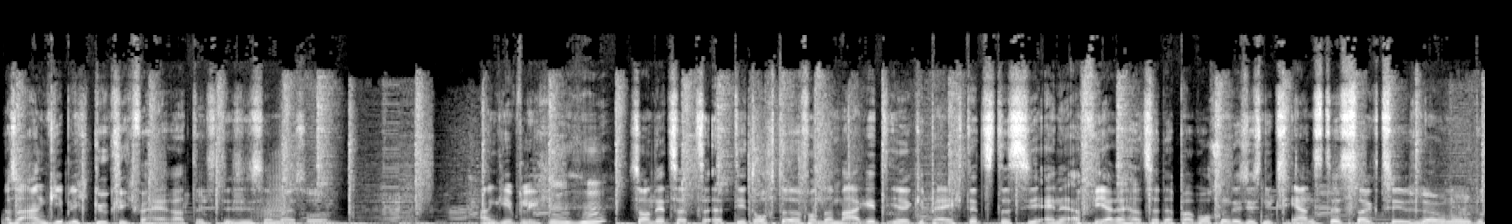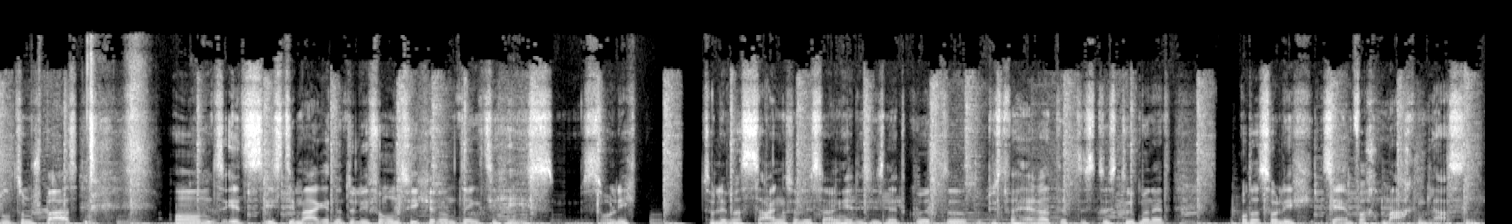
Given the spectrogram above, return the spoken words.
Also angeblich glücklich verheiratet. Das ist einmal so angeblich. So, und jetzt hat äh, die Tochter von der Margit ihr gebeichtet, dass sie eine Affäre hat seit ein paar Wochen. Das ist nichts Ernstes, sagt sie, ist einfach nur ein bisschen zum Spaß. Und jetzt ist die Margit natürlich verunsichert und denkt sich, hey, soll ich, soll ich was sagen? Soll ich sagen, hey, das ist nicht gut, du, bist verheiratet, das, das tut man nicht? Oder soll ich sie einfach machen lassen?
